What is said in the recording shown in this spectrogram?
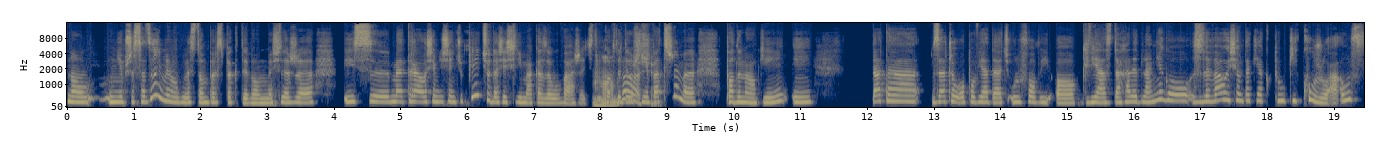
No, nie przesadzajmy w ogóle z tą perspektywą. Myślę, że i z metra 85 da się ślimaka zauważyć, tylko no, wtedy już nie patrzymy pod nogi i Tata zaczął opowiadać Ulfowi o gwiazdach, ale dla niego zlewały się tak jak pyłki kurzu, a Ulf,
